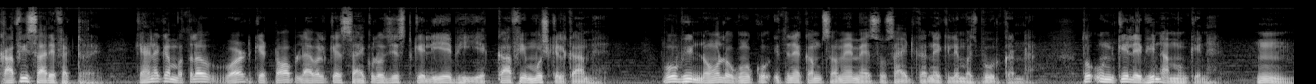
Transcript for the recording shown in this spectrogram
काफ़ी सारे फैक्टर हैं। कहने का मतलब वर्ल्ड के टॉप लेवल के साइकोलॉजिस्ट के लिए भी ये काफ़ी मुश्किल काम है। वो भी नौ लोगों को इतने कम समय में सुसाइड करने के लिए मजबूर करना। तो उनके लिए भी नामुमकिन है। हम्म।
